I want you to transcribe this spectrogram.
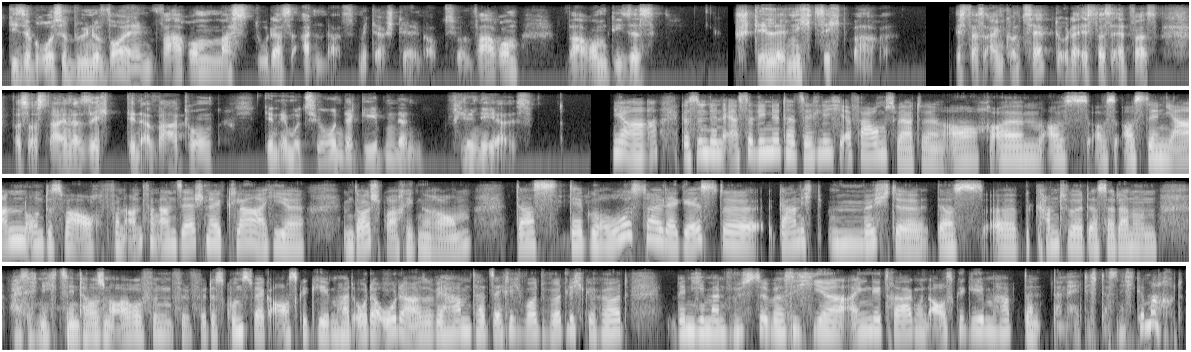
diese große Bühne wollen. Warum machst du das anders mit der stillen Auktion? Warum warum dieses stille, nicht sichtbare? Ist das ein Konzept oder ist das etwas, was aus deiner Sicht den Erwartungen, den Emotionen der Gebenden viel näher ist? Ja, das sind in erster Linie tatsächlich Erfahrungswerte, auch ähm, aus, aus, aus den Jahren. Und es war auch von Anfang an sehr schnell klar hier im deutschsprachigen Raum, dass der Großteil der Gäste gar nicht möchte, dass äh, bekannt wird, dass er da nun, weiß ich nicht, 10.000 Euro für, für, für das Kunstwerk ausgegeben hat oder oder. Also wir haben tatsächlich wortwörtlich gehört, wenn jemand wüsste, was ich hier eingetragen und ausgegeben habe, dann, dann hätte ich das nicht gemacht.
